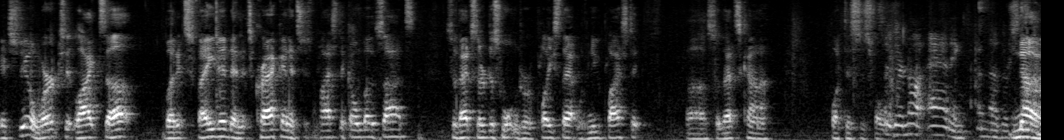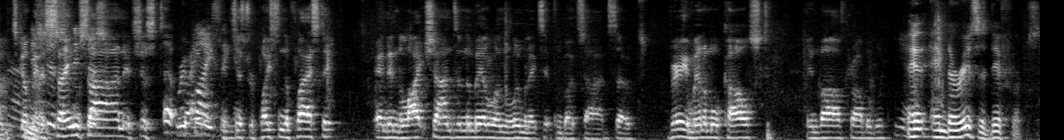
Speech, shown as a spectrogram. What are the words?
It still works. It lights up, but it's faded and it's cracking. It's just plastic on both sides. So that's they're just wanting to replace that with new plastic. Uh, so that's kind of what this is for. So they're not adding another sign? No, it's going to be the It's just- same it's just sign. It's just Replacing It's it. just replacing the plastic, and then the light shines in the middle and illuminates it from both sides. So very minimal cost involved, probably. Yeah. And, and there is a difference.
